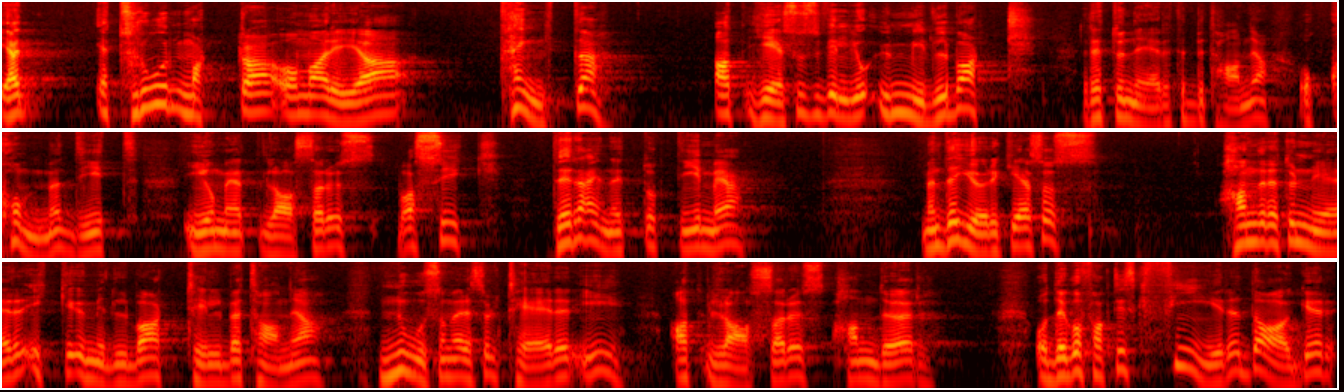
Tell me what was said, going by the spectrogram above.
Jeg, jeg tror Martha og Maria tenkte at Jesus ville jo umiddelbart returnere til Betania og komme dit i og med at Lasarus var syk. Det regnet nok de med. Men det gjør ikke Jesus. Han returnerer ikke umiddelbart til Betania, noe som resulterer i at Lasarus dør. Og det går faktisk fire dager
